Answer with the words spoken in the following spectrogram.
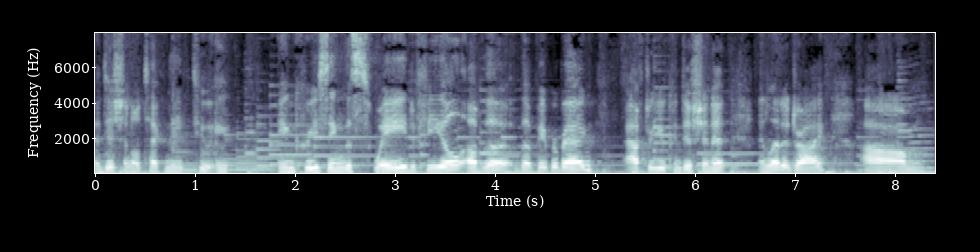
additional technique to in- increasing the suede feel of the, the paper bag after you condition it and let it dry. Um,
